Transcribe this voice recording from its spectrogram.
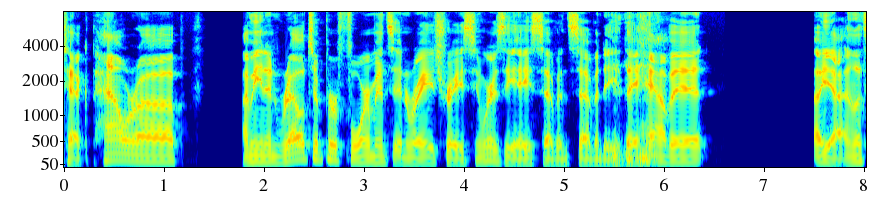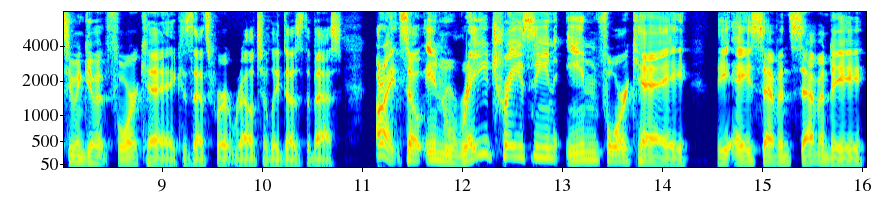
TechPowerUp, I mean, in relative performance in ray tracing, where's the A770? they have it. Oh, yeah. And let's even give it 4K because that's where it relatively does the best. All right. So, in ray tracing in 4K, the A770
